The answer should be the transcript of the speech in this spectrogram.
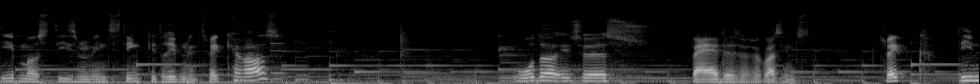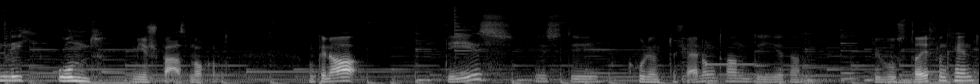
eben aus diesem instinktgetriebenen Zweck heraus? Oder ist es beides, also quasi zweckdienlich und mir Spaß machend? Und genau das ist die coole Unterscheidung dran, die ihr dann bewusst treffen könnt.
